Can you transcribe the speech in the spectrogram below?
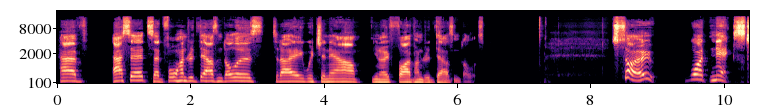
have assets at $400,000 today, which are now, you know, $500,000. So, what next?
